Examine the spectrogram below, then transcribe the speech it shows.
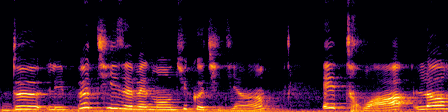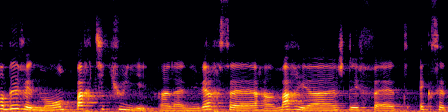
2. Les petits événements du quotidien. Et 3. Lors d'événements particuliers, un anniversaire, un mariage, des fêtes, etc.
